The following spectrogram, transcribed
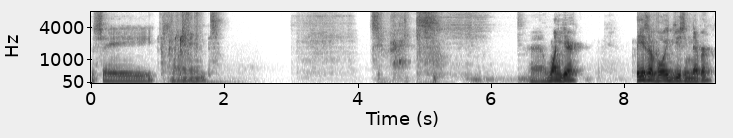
Let's say client secret. Uh, one year please avoid using never.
